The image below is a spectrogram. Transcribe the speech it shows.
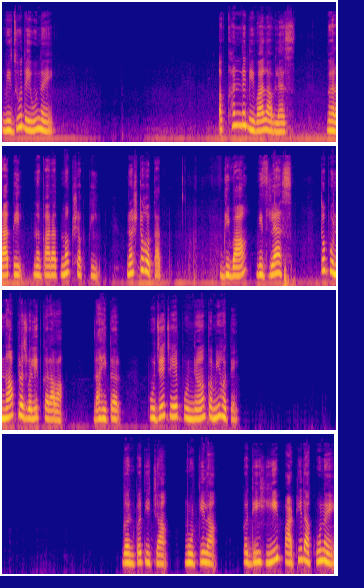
विझू देऊ नये. अखंड दिवा लावल्यास घरातील नकारात्मक शक्ती नष्ट होतात. दिवा विजल्यास तो पुन्हा प्रज्वलित करावा. नाहीतर पूजेचे पुण्य कमी होते. गणपतीच्या मूर्तीला कधीही पाठी दाखवू नये.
